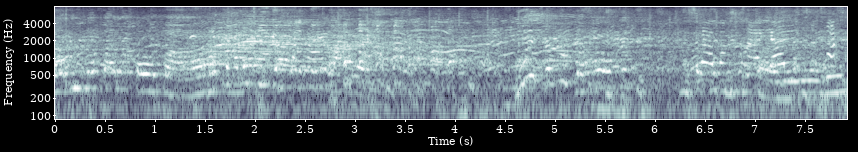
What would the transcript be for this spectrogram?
O, di ba parang opa? Magkano bigayan ni Mare? Uy, ano ba? Nasa publika tayo. Sponsor pala ko sa Anak!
